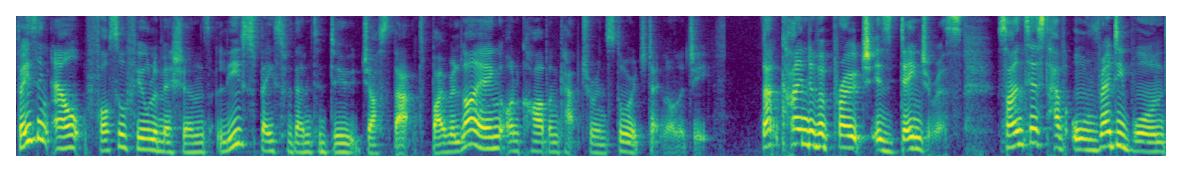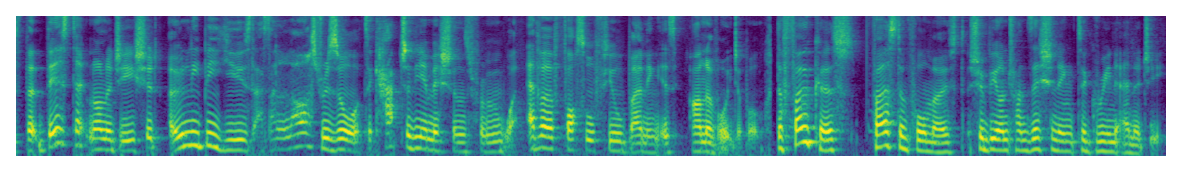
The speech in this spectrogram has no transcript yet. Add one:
Phasing out fossil fuel emissions leaves space for them to do just that by relying on carbon capture and storage technology. That kind of approach is dangerous. Scientists have already warned that this technology should only be used as a last resort to capture the emissions from whatever fossil fuel burning is unavoidable. The focus, first and foremost, should be on transitioning to green energy.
